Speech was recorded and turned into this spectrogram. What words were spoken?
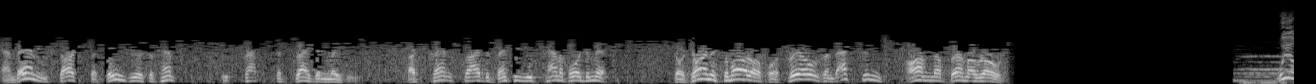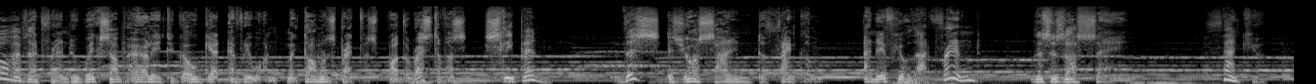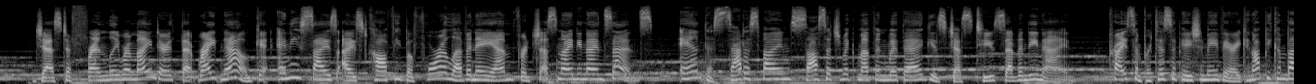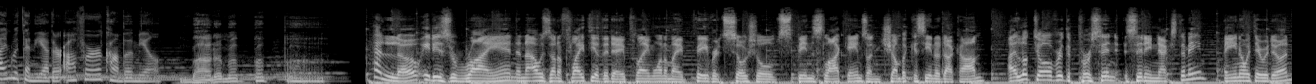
And then starts the dangerous attempt to track the Dragon Lady. A transcribed adventure you can't afford to miss. So join us tomorrow for thrills and action on the Burma Road. We all have that friend who wakes up early to go get everyone McDonald's breakfast, while the rest of us sleep in. This is your sign to thank them. And if you're that friend, this is us saying thank you. Just a friendly reminder that right now, get any size iced coffee before 11 a.m. for just 99 cents. And a satisfying sausage McMuffin with egg is just $2.79. Price and participation may vary, cannot be combined with any other offer or combo meal. Ba-da-ba-ba-ba. Hello, it is Ryan, and I was on a flight the other day playing one of my favorite social spin slot games on chumbacasino.com. I looked over the person sitting next to me, and you know what they were doing?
